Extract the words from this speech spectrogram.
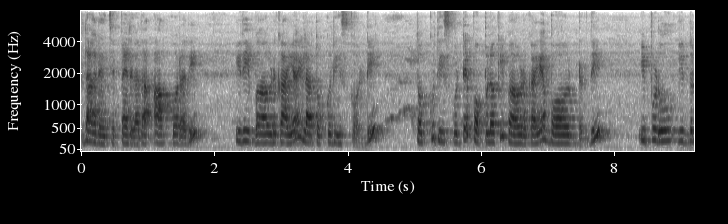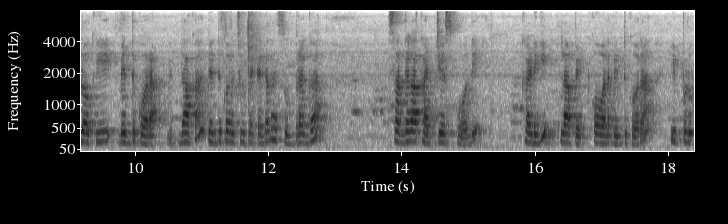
ఇందాక నేను చెప్పాను కదా ఆకుకూరది. ఇది మామిడికాయ ఇలా తొక్కు తీసుకోండి. తొక్కు తీసుకుంటే పప్పులోకి మామిడికాయ బాగుంటుంది. ఇప్పుడు ఇందులోకి మెంతికూర. ఇందాక మెంతికూర చూపెట్టాం కదా శుభ్రంగా సన్నగా కట్ చేసుకొని కడిగి ఇలా పెట్టుకోవాలి మెంతికూర. ఇప్పుడు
